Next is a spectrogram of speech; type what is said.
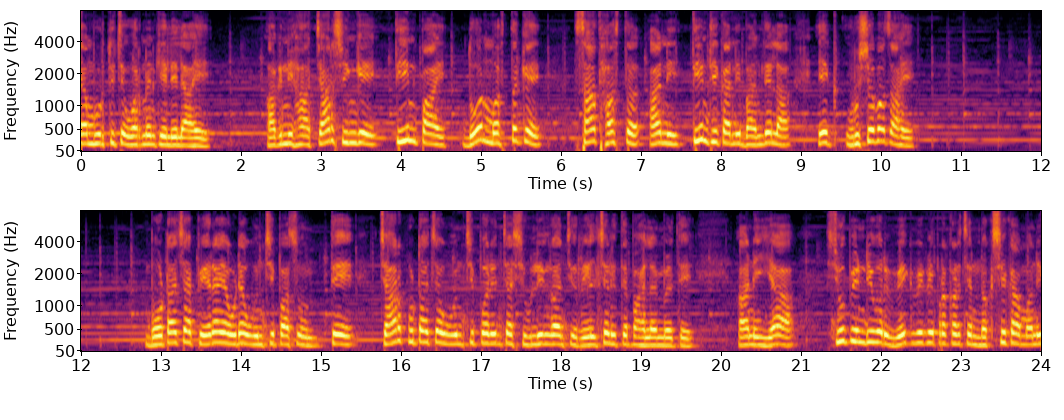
या मूर्तीचे वर्णन केलेले आहे. अग्नी हा चार शिंगे तीन पाय दोन मस्तके सात हस्त आणि तीन ठिकाणी बांधलेला एक वृषभच आहे. बोटाच्या पेरा एवढ्या उंचीपासून ते चार फुटाच्या उंचीपर्यंतच्या शिवलिंगांची रेलचेल इथे पाहायला मिळते आणि या शिवपिंडीवर वेगवेगळे प्रकारचे नक्षीकाम आणि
